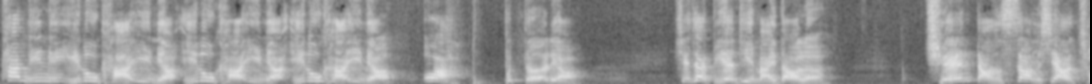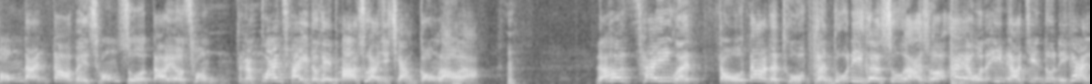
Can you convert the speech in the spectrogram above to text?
他明明一路卡疫苗，一路卡疫苗，一路卡疫苗，哇，不得了！现在 BNT 买到了，全党上下从南到北，从左到右，从这个棺材里都可以爬出来去抢功劳了。然后蔡英文斗大的图梗图立刻出来说：“哎呀，我的疫苗进度，你看。”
